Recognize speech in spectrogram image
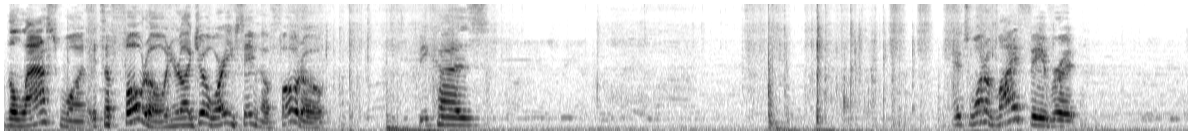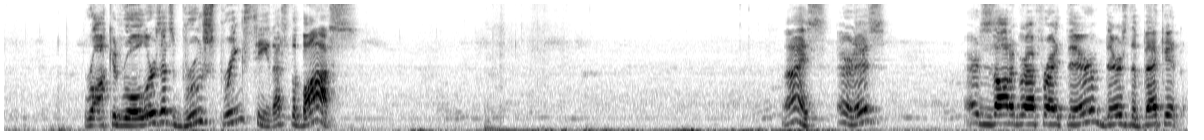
the last one. It's a photo, and you're like, Joe, why are you saving a photo? Because it's one of my favorite rock and rollers. That's Bruce Springsteen. That's the boss. Nice. There it is. There's his autograph right there. There's the Beckett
